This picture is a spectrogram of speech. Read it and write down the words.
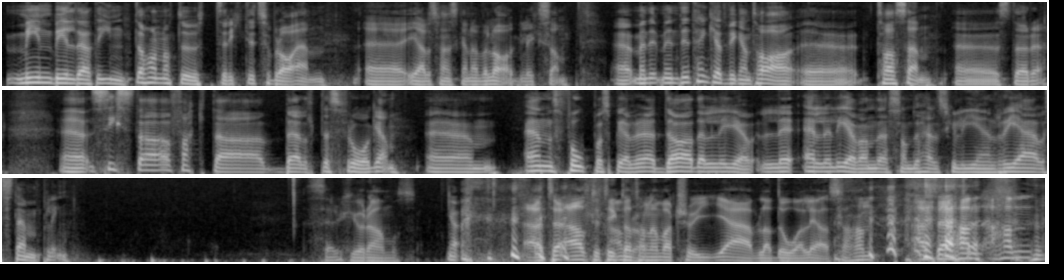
min bild är att det inte har nått ut riktigt så bra än eh, i allsvenskan överlag. Liksom. Eh, men, det, men det tänker jag att vi kan ta, eh, ta sen, större. Eh, sista faktabältesfrågan. Eh, en fotbollsspelare, död eller, lev, le, eller levande, som du helst skulle ge en rejäl stämpling? Sergio Ramos. Ja. Jag har alltid tyckt Han att han har varit så jävla dålig alltså. Han, alltså han, han,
